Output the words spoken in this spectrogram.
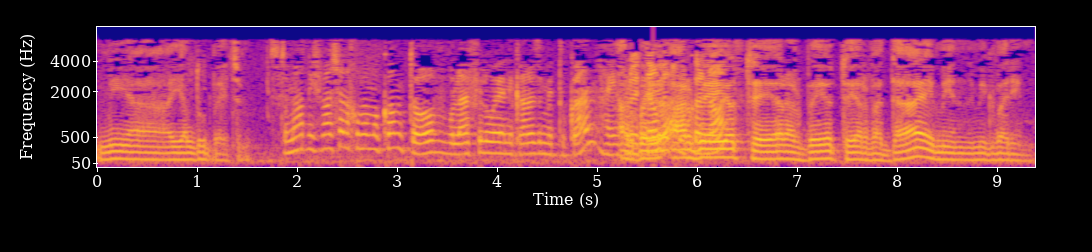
מהילדות בעצם. זאת אומרת, נשמע שאנחנו במקום טוב, אולי אפילו אה, נקרא לזה מתוקן? האם הרבה- יותר מתוקנות? הרבה יותר, הרבה יותר, ודאי מגברים.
